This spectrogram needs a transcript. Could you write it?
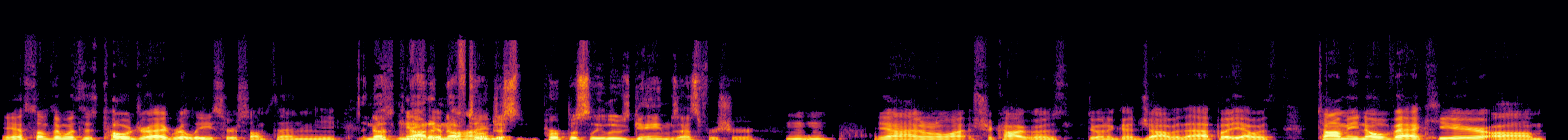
yeah, something with his toe drag release or something. not not enough to it. just purposely lose games. That's for sure. Mm-hmm. Yeah, I don't know why Chicago is doing a good job of that, but yeah, with Tommy Novak here, um,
